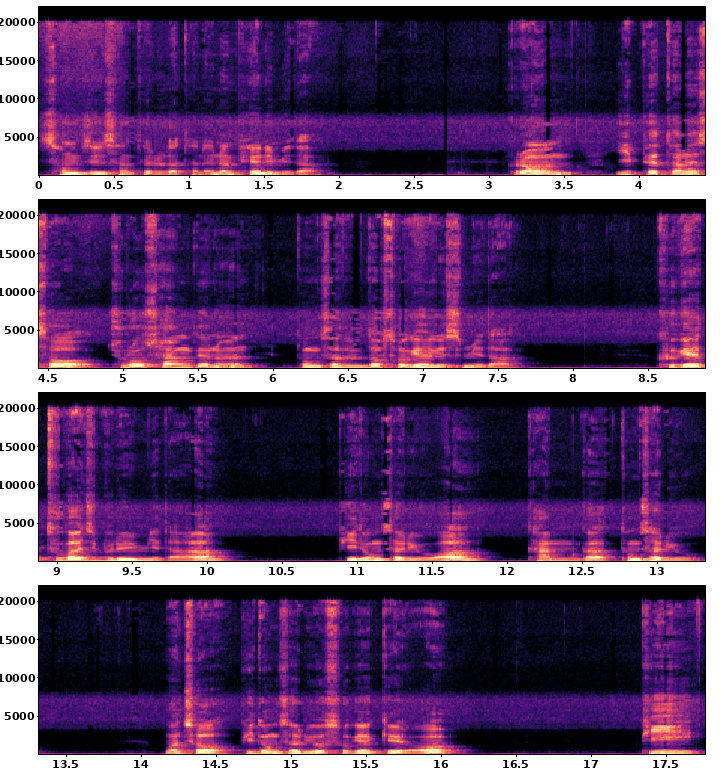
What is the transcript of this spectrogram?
성질 상태를 나타내는 표현입니다. 그럼 이 패턴에서 주로 사용되는 동사들도 소개하겠습니다. 크게 두 가지 부류입니다. 비동사류와 감각 동사류. 먼저 비동사류 소개할게요. be,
